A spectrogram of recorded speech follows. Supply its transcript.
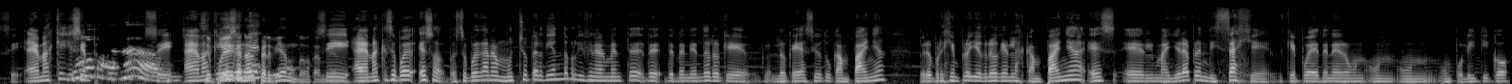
Sí, además que yo no, siempre... para nada. Sí, además Se que puede ganar siempre- perdiendo también. Sí, además que se puede, eso, se puede ganar mucho perdiendo porque finalmente, de- dependiendo de lo que, lo que haya sido tu campaña, pero por ejemplo yo creo que en las campañas es el mayor aprendizaje que puede tener un, un- un- un político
